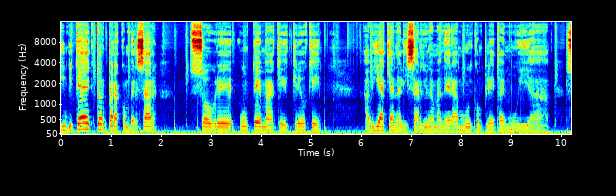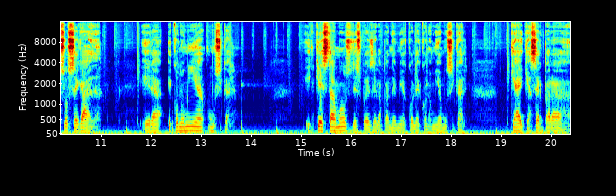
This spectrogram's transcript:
Invité a Héctor para conversar sobre un tema que creo que había que analizar de una manera muy completa y muy ah, sosegada. Era economía musical. ¿En qué estamos después de la pandemia con la economía musical? ¿Qué hay que hacer para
